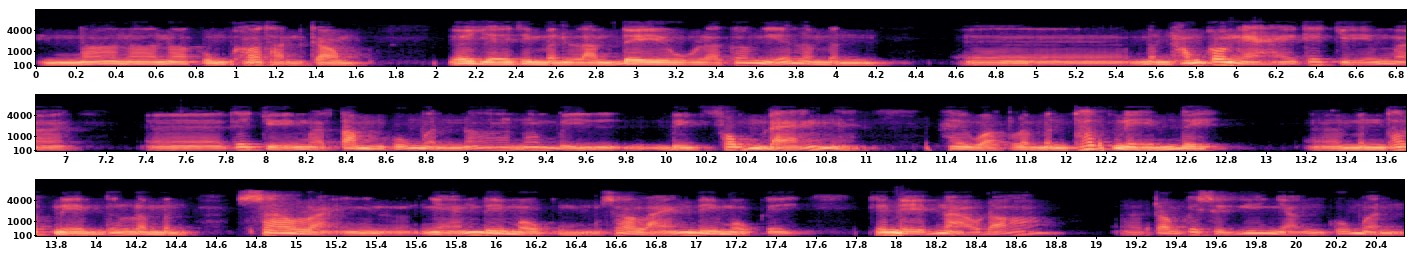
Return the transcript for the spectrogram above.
Nó nó nó cũng khó thành công. Do vậy thì mình làm đều là có nghĩa là mình uh, mình không có ngại cái chuyện mà uh, cái chuyện mà tâm của mình nó nó bị bị phóng đảng hay hoặc là mình thất niệm đi. Uh, mình thất niệm tức là mình sao lại nhãn đi một sao lãng đi một cái cái niệm nào đó uh, trong cái sự ghi nhận của mình.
